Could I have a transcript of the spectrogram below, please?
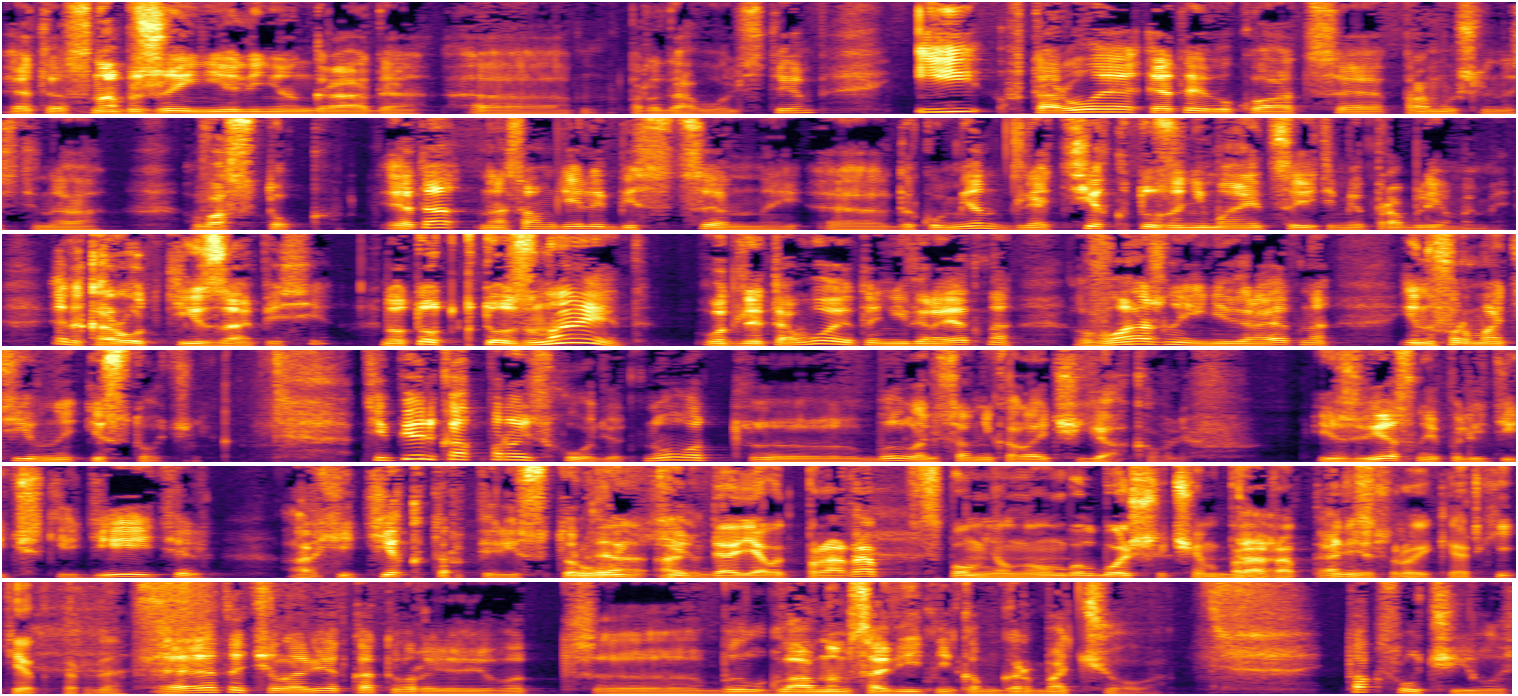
это снабжение Ленинграда э, продовольствием и второе – это эвакуация промышленности на восток. Это на самом деле бесценный э, документ для тех, кто занимается этими проблемами. Это короткие записи, но тот, кто знает, вот для того это невероятно важный и невероятно информативный источник. Теперь как происходит? Ну вот э, был Александр Николаевич Яковлев, известный политический деятель, архитектор перестройки. Да, да, я вот прораб вспомнил, но он был больше, чем прораб да, перестройки, архитектор, да. Это человек, который вот э, был главным советником Горбачева. Так случилось,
